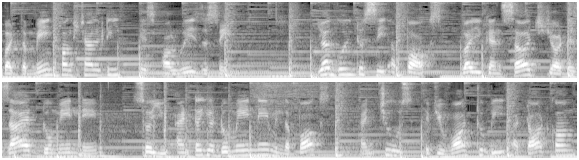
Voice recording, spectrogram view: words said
But the main functionality is always the same. You are going to see a box where you can search your desired domain name so you enter your domain name in the box and choose if you want to be a .com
